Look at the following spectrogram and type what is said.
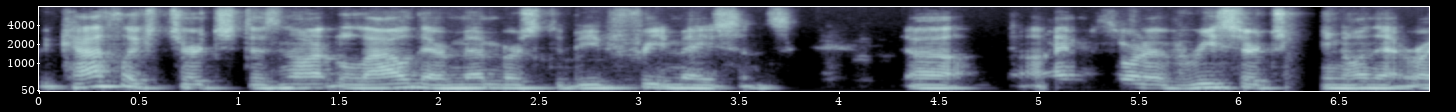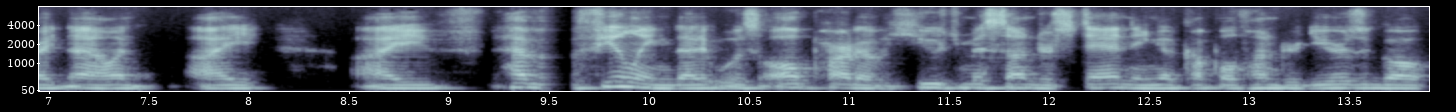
the Catholic Church does not allow their members to be Freemasons. Uh, I'm sort of researching on that right now, and I, I have a feeling that it was all part of a huge misunderstanding a couple of hundred years ago.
